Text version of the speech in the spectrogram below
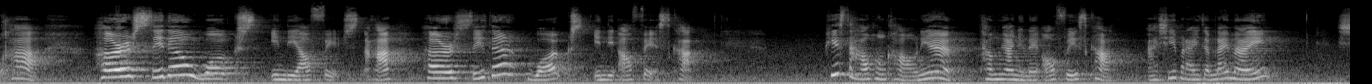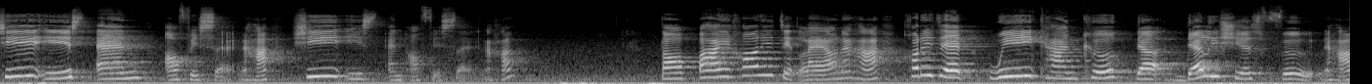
6 ค่ะ her sister works in the office นะคะ her sister works in the office ค่ะ พี่สาวของเขาเนี่ยทำงานอยู่ในออฟฟิศค่ะ อาชีพอะไรจำได้ไหม she is an officer นะคะ she is an officer นะคะ ต่อไปข้อที่ 7 แล้วนะคะ ข้อที่ 7 we can cook the delicious food นะคะ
